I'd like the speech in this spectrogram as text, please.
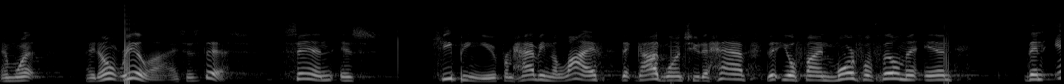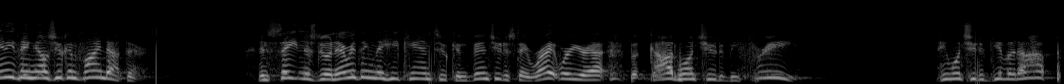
And what they don't realize is this sin is keeping you from having the life that God wants you to have, that you'll find more fulfillment in than anything else you can find out there. And Satan is doing everything that he can to convince you to stay right where you're at, but God wants you to be free. He wants you to give it up.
